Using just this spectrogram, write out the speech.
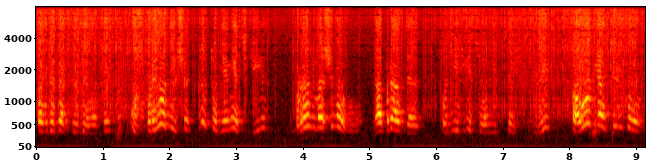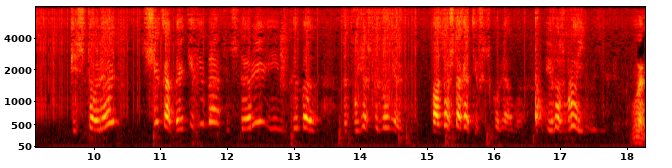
pan redaktor wie o tym, uzbrojony szedł pluton niemiecki, broń maszynową. Naprawdę, od niedźwiedzy oni tutaj szli, a on miał tylko pistolet, trzy kabeki chyba, czy cztery i chyba ze 20 żołnierzy. A to sztachety wszystko miało. I rozbroiły ich. No ten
